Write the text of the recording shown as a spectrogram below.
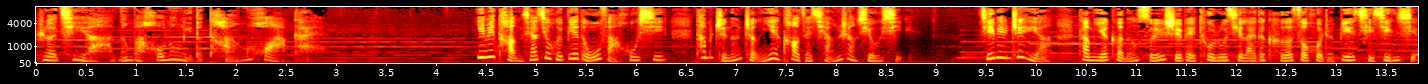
热气啊，能把喉咙里的痰化开。”因为躺下就会憋得无法呼吸，他们只能整夜靠在墙上休息。即便这样，他们也可能随时被突如其来的咳嗽或者憋气惊醒。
